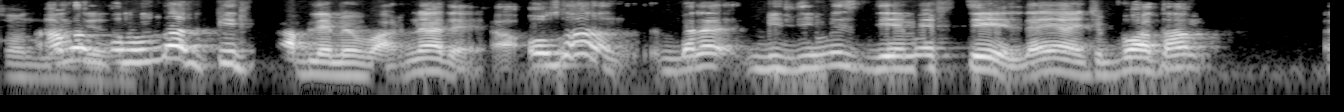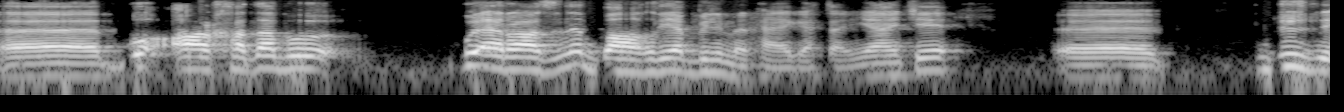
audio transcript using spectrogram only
son Amma bunun da bir problemi var. Nədir? Ozan belə bildiyimiz DMF deyil də. Yəni ki, bu adam e, bu arxada bu bu ərazini bağlaya bilmir həqiqətən. Yəni ki, e, düzdür,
